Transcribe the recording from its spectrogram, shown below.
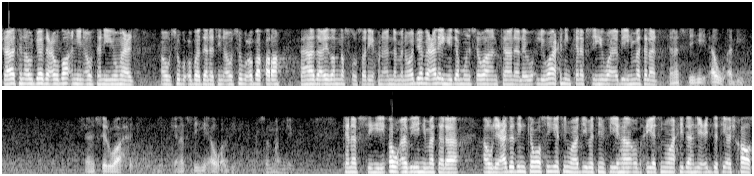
شاة أو جدع ضأن أو ثني معز أو سبع بدنة أو سبع بقرة. فهذا أيضا نص صريح أن من وجب عليه دم سواء كان لواحد كنفسه وأبيه مثلا. كنفسه أو أبيه. عشان يصير واحد كنفسه أو أبيه. كنفسه أو أبيه مثلا أو لعدد كوصية واجبة فيها أضحية واحدة لعدة أشخاص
